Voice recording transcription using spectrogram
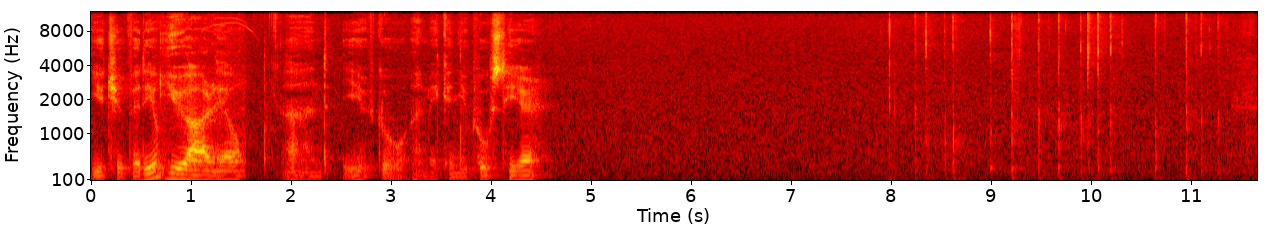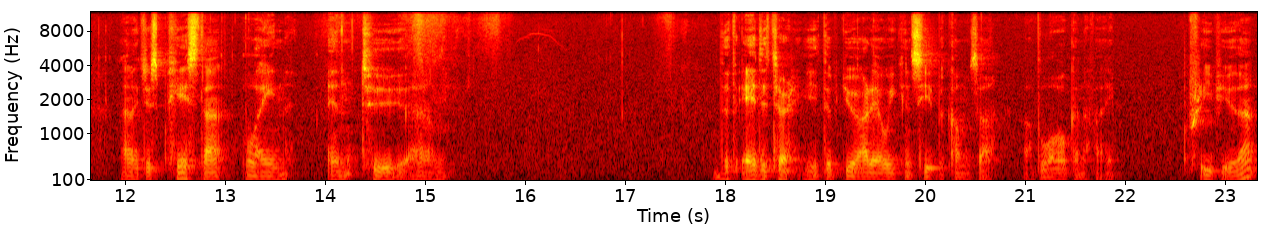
YouTube video URL and you go and make a new post here and I just paste that line into um, the editor, URL, you can see it becomes a, a blog and if I preview that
